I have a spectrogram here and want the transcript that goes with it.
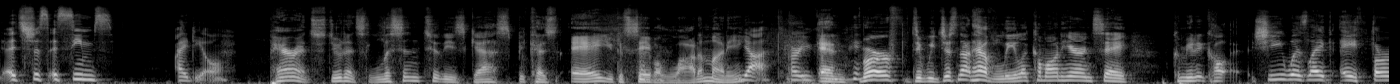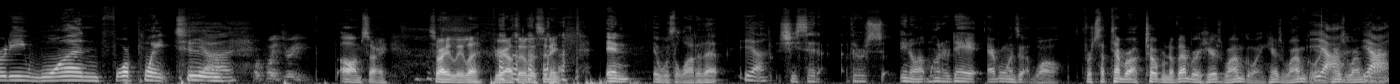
it's just, it seems ideal. Parents, students, listen to these guests because a you could save a lot of money. Yeah. Are you kidding And me? Murph, did we just not have Leela come on here and say community college? She was like a 31, 4.2. Yeah. Four point three. Oh, I'm sorry. Sorry, Leela, if you're out there listening. And it was a lot of that. Yeah. She said, there's, you know, at Mater Dei, everyone's like, well, for September, October, November, here's where I'm going. Here's where I'm going. Yeah, Here's where I'm yeah. going.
